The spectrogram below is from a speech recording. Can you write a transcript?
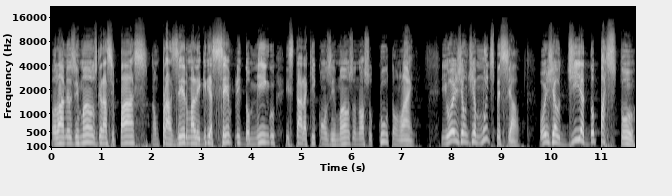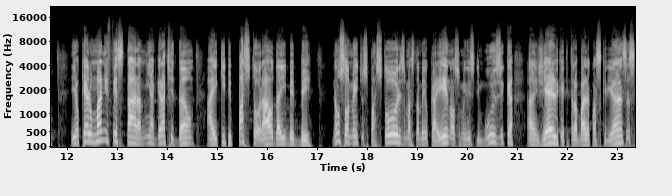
Olá, meus irmãos, graça e paz. É um prazer, uma alegria sempre, domingo, estar aqui com os irmãos no nosso culto online. E hoje é um dia muito especial. Hoje é o dia do pastor. E eu quero manifestar a minha gratidão à equipe pastoral da IBB. Não somente os pastores, mas também o Caê, nosso ministro de música, a Angélica, que trabalha com as crianças,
